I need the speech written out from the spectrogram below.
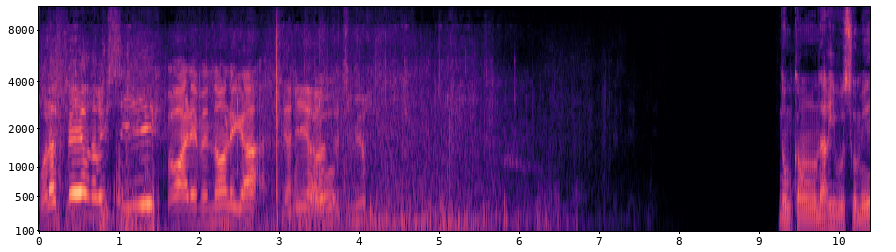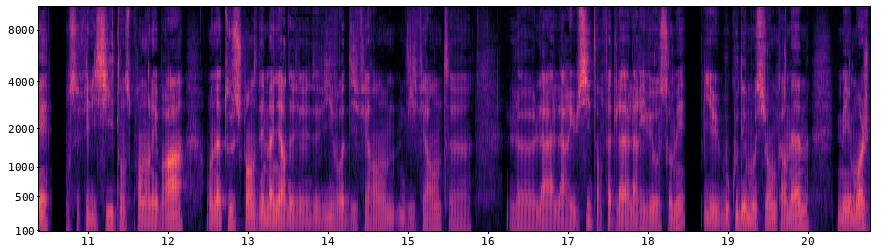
On l'a fait, on a réussi Bon, allez, maintenant, les gars. Dernier euh, petit mur. Donc quand on arrive au sommet, on se félicite, on se prend dans les bras. On a tous, je pense, des manières de, vivre différents- différentes. euh, la, réussite, en fait, la- l'arrivée au sommet. Il y a eu beaucoup d'émotions quand même, mais moi, je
